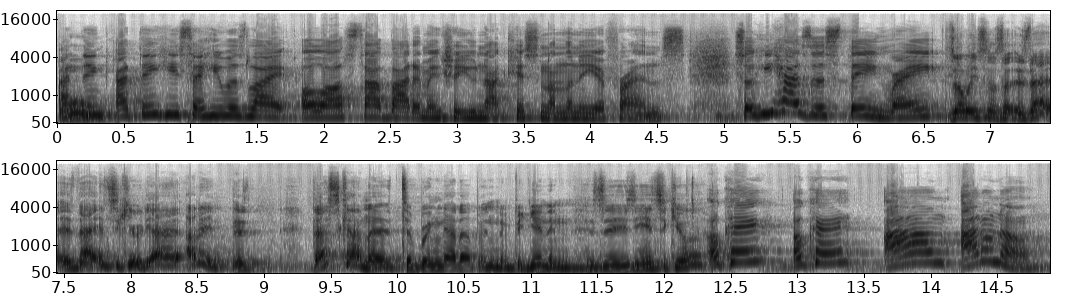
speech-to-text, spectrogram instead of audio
I think I think he said he was like, "Oh, I'll stop by to make sure you're not kissing on none of your friends." So he has this thing, right? So wait, so, so is that is that insecurity? I, I didn't. That's kind of to bring that up in the beginning. Is it, is he insecure? Okay, okay. Um, I don't know.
